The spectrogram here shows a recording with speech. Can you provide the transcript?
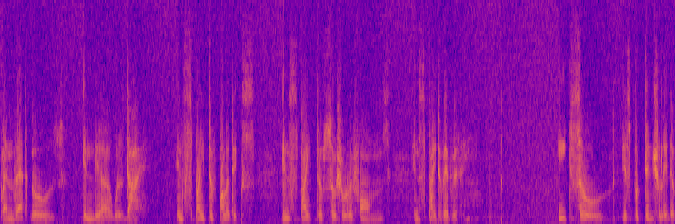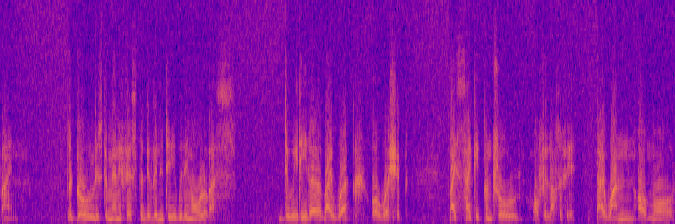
When that goes, India will die. In spite of politics, in spite of social reforms, in spite of everything. Each soul is potentially divine. The goal is to manifest the divinity within all of us. Do it either by work or worship, by psychic control or philosophy, by one or more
